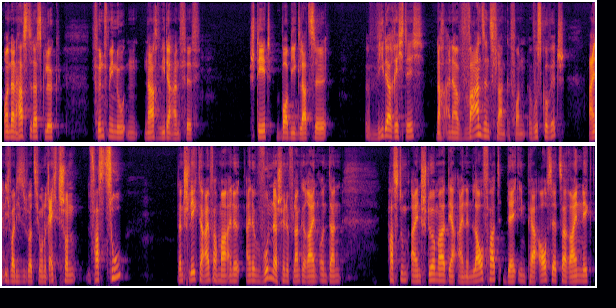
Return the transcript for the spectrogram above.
Und dann hast du das Glück, fünf Minuten nach Wiederanpfiff steht Bobby Glatzel wieder richtig nach einer Wahnsinnsflanke von Vuskovic. Eigentlich war die Situation rechts schon fast zu dann schlägt er einfach mal eine, eine wunderschöne Flanke rein und dann hast du einen Stürmer, der einen Lauf hat, der ihn per Aufsetzer reinnickt.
